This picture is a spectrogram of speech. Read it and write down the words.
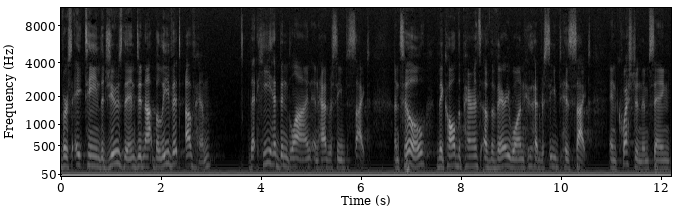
verse 18 the Jews then did not believe it of him that he had been blind and had received sight until they called the parents of the very one who had received his sight and questioned them, saying,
